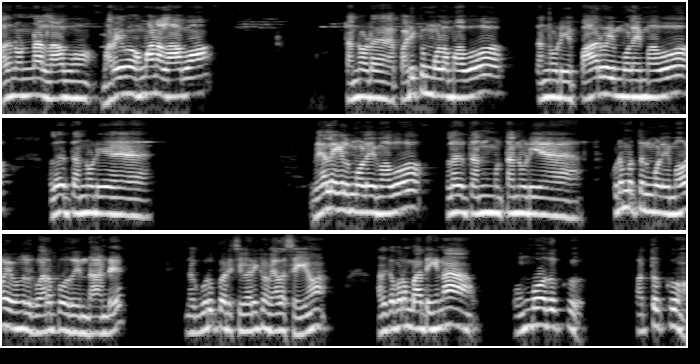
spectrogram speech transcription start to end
பதினொன்னா லாபம். மறைமுகமான லாபம் தன்னோட படிப்பு மூலமாகவோ தன்னுடைய பார்வை மூலயமாவோ அல்லது தன்னுடைய வேலைகள் மூலயமாவோ அல்லது தன் தன்னுடைய குடும்பத்தின் மூலியமாவோ இவங்களுக்கு வரப்போகுது இந்த ஆண்டு. இந்த குரு பரீட்சை வரைக்கும் வேலை செய்யும். அதுக்கப்புறம் பார்த்தீங்கன்னா ஒம்போதுக்கு பத்துக்கும்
